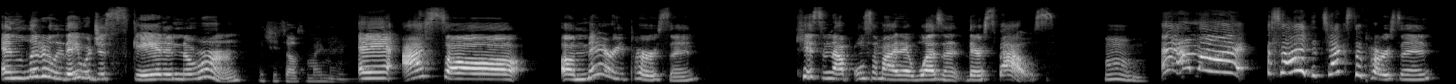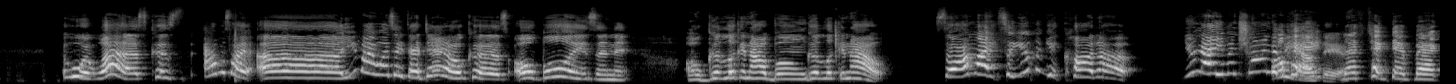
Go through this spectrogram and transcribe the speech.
and literally they were just scared in the room, And she saw somebody name. and I saw a married person kissing up on somebody that wasn't their spouse. Mm. And I'm like, so I had to text the person who it was because I was like, uh, you might want to take that down because old boy is in it. Oh, good looking out, boom, good looking out. So I'm like, so you could get caught up. You're not even trying to be out Okay, there. let's take that back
